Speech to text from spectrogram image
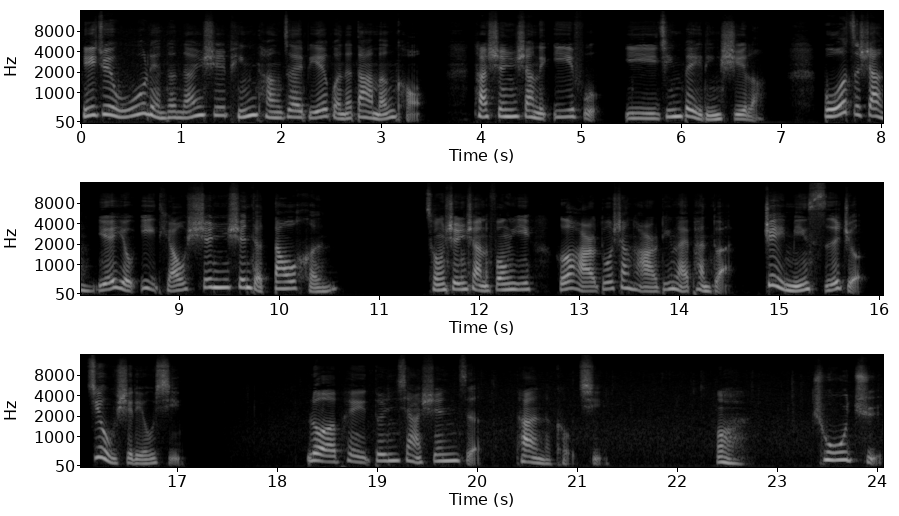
一具无脸的男尸平躺在别馆的大门口，他身上的衣服已经被淋湿了，脖子上也有一条深深的刀痕。从身上的风衣和耳朵上的耳钉来判断，这名死者就是刘醒。洛佩蹲下身子，叹了口气：“唉，出去，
